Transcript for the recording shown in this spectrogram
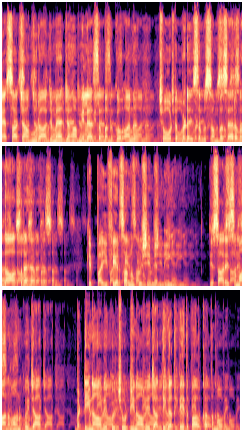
ਐਸਾ ਚਾਹੂੰ ਰਾਜ ਮੈਂ ਜਹਾਂ ਮਿਲੇ ਸਬਨ ਕੋ ਅਨ। ਛੋਟ ਬੜੇ ਸਭ ਸੰਵਸੈ ਰਵਿਦਾਸ ਰਹਿ ਪ੍ਰਸੰਨ। ਕਿ ਭਾਈ ਫੇਰ ਸਾਨੂੰ ਖੁਸ਼ੀ ਮਿਲਣੀ ਹੈ। ਜੇ ਸਾਰੇ ਸਮਾਨ ਹੋਣ ਕੋਈ ਜਾਤ ਵੱਡੀ ਨਾ ਹੋਵੇ ਕੋਈ ਛੋਟੀ ਨਾ ਹੋਵੇ ਜਾਤੀਗਤ ਭੇਦਭਾਵ ਖਤਮ ਹੋਵੇ।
